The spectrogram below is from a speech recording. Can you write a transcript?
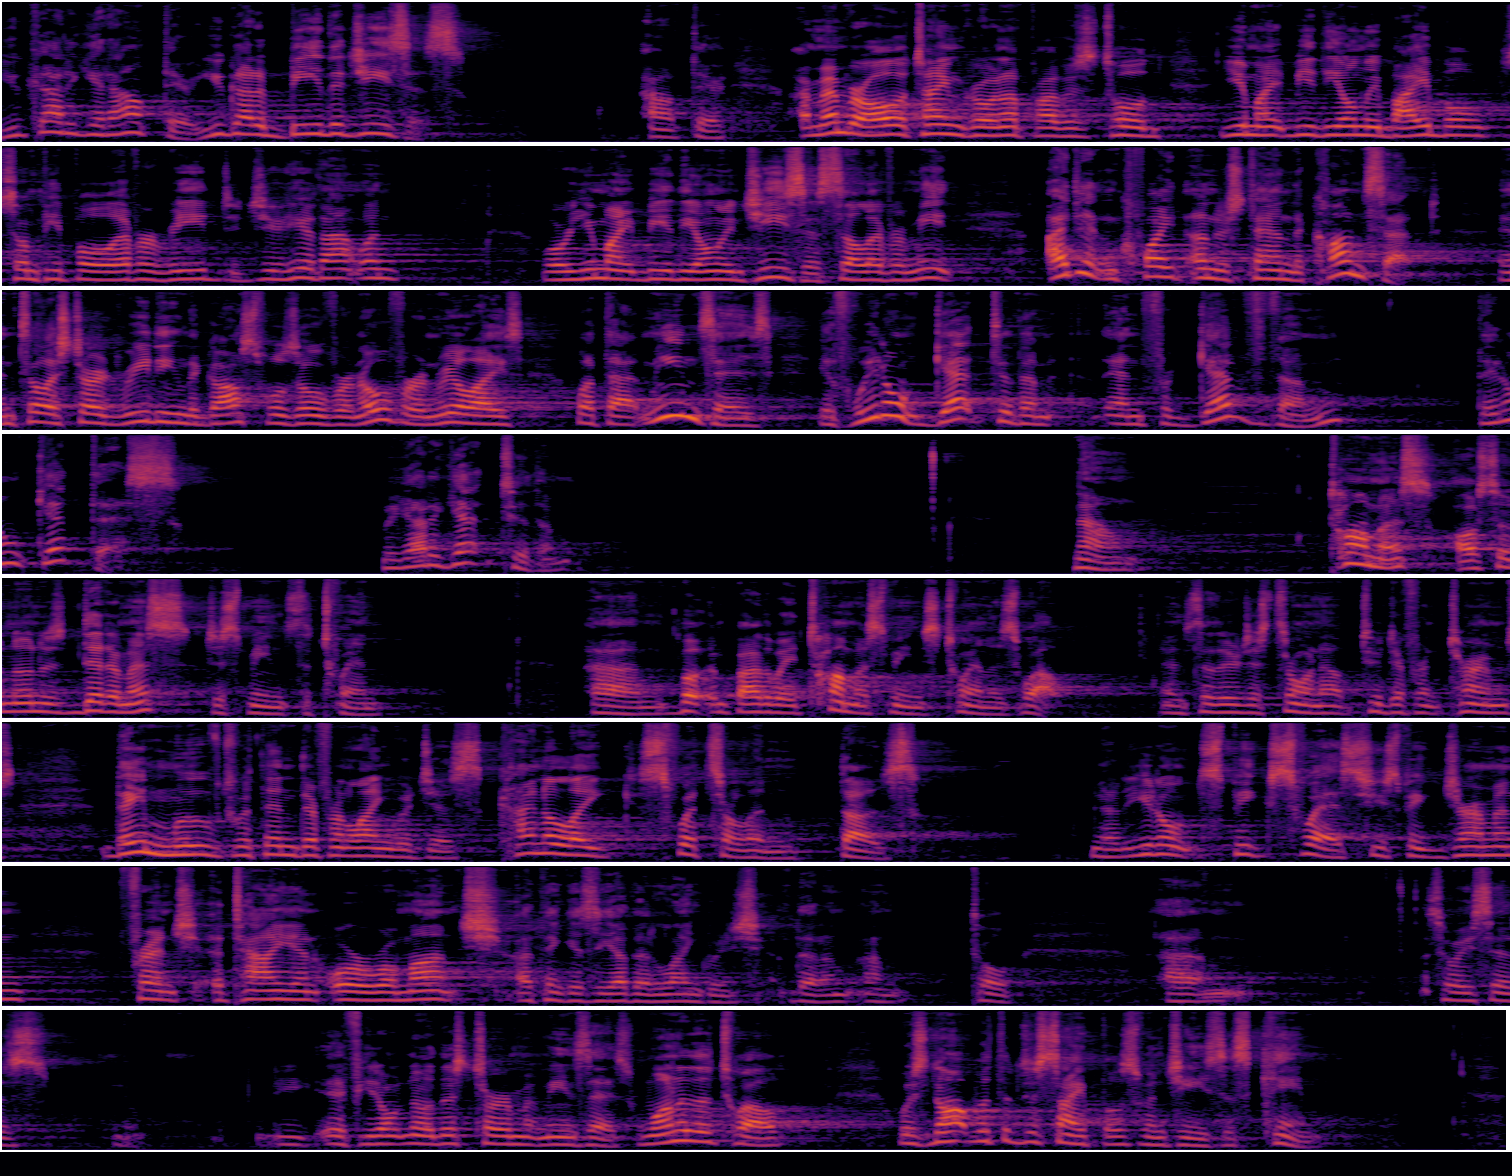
You got to get out there. You got to be the Jesus out there. I remember all the time growing up, I was told you might be the only Bible some people ever read. Did you hear that one? Or you might be the only Jesus they'll ever meet. I didn't quite understand the concept until I started reading the Gospels over and over and realized what that means is if we don't get to them and forgive them, they don't get this. We got to get to them. Now, Thomas, also known as Didymus, just means the twin. Um, but by the way, Thomas means twin as well. And so they're just throwing out two different terms. They moved within different languages, kind of like Switzerland does. You, know, you don't speak Swiss, you speak German, French, Italian, or Romansh, I think is the other language that I'm, I'm told. Um, so he says, if you don't know this term, it means this. One of the twelve was not with the disciples when Jesus came.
